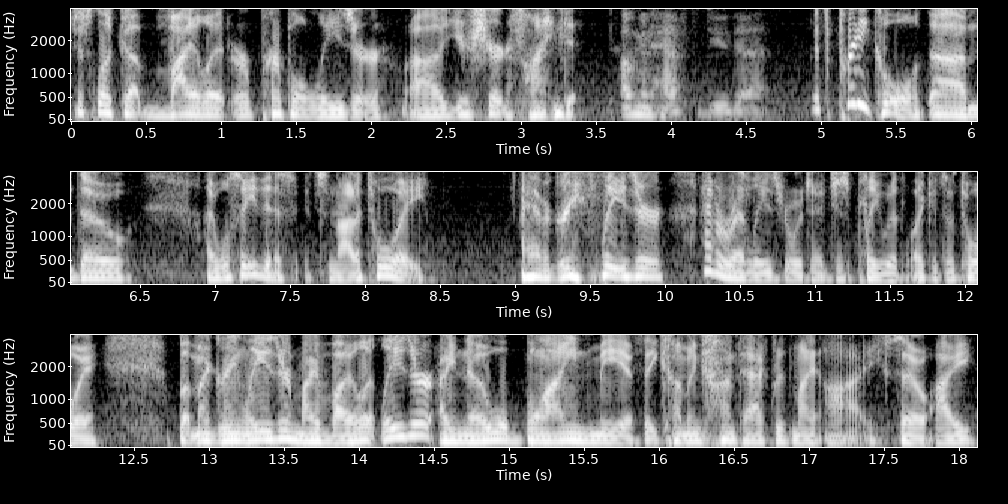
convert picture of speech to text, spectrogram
just look up violet or purple laser. Uh, you're sure to find it. I'm gonna have to do that. It's pretty cool. Um, though, I will say this: it's not a toy. I have a green laser. I have a red laser, which I just play with like it's a toy. But my green laser, my violet laser, I know will blind me if they come in contact with my eye. So I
